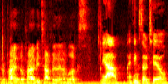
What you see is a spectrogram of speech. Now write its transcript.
it'll probably it'll probably be tougher than it looks. Yeah, I think so too.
